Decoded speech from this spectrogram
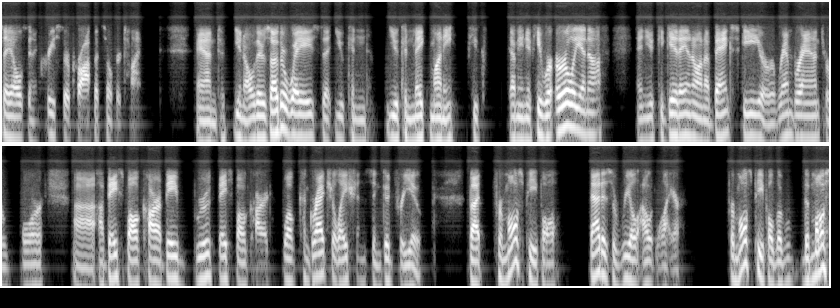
sales and increase their profits over time. And you know, there's other ways that you can you can make money. If you, I mean, if you were early enough and you could get in on a Banksy or a Rembrandt or or uh, a baseball card, a Babe Ruth baseball card, well, congratulations and good for you. But for most people, that is a real outlier. For most people, the the most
